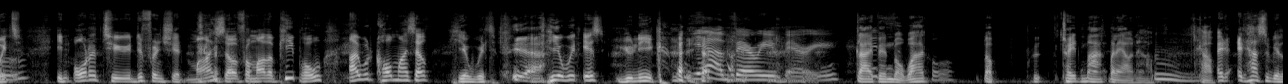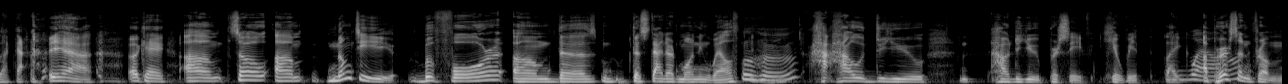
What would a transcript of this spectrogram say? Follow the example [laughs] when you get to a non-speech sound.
which, in order to differentiate myself from other people, I would call myself Herewit. Yeah. Herewit is unique. [laughs] yeah, very, very. กลายเป็น It's แบบว่า cool. แบบเทรดมาร์กไปแล้วนะครับครับ it, it has to be like that. [laughs] yeah. Okay. Um, so, um, Nongji, before um, the the standard morning wealth, how, how do you how do you perceive Hewitt like a Well- person from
